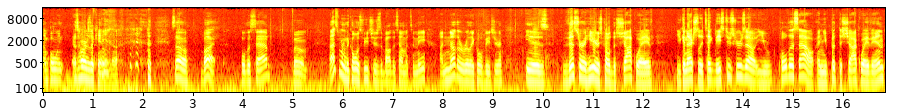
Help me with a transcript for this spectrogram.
I'm pulling as hard as I can right now. so, but pull the tab, boom. That's one of the coolest features about this helmet to me. Another really cool feature is this right here is called the Shockwave you can actually take these two screws out, you pull this out, and you put the shockwave in.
